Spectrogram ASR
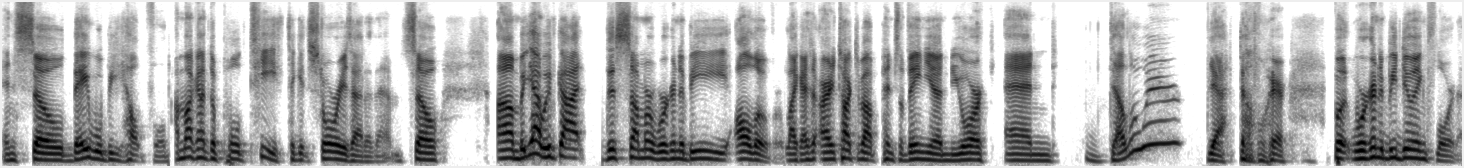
And so they will be helpful. I'm not going to have to pull teeth to get stories out of them. So um, but yeah, we've got this summer, we're going to be all over. Like I already talked about Pennsylvania, New York, and Delaware. Yeah, Delaware. But we're going to be doing Florida.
